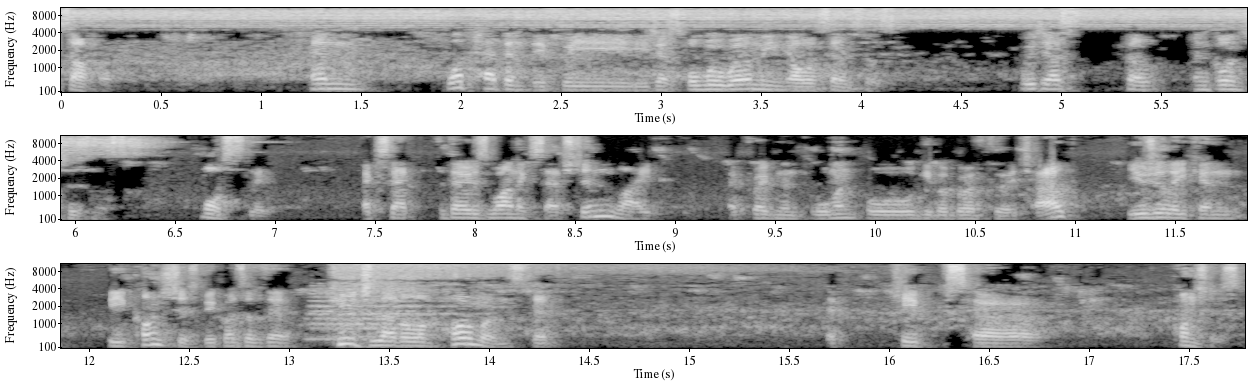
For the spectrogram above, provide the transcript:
suffer. And what happens if we just overwhelming our senses? We just felt unconsciousness, mostly. Except there is one exception, like a pregnant woman who will give birth to a child, usually can be conscious because of the huge level of hormones that, that keeps her conscious.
